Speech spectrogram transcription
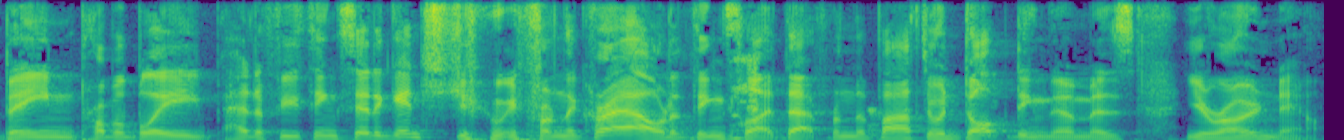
been probably had a few things said against you from the crowd and things like that from the past to adopting them as your own now?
